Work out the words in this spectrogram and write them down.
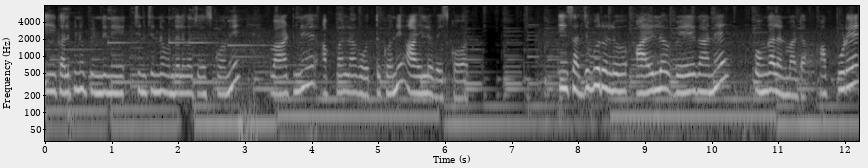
ఈ కలిపిన పిండిని చిన్న చిన్న ఉండలుగా చేసుకొని వాటిని అప్పల్లాగా ఒత్తుకొని ఆయిల్లో వేసుకోవాలి. ఈ సజ్జబూరలు ఆయిల్లో వేయగానే పొంగాలన్నమాట. అప్పుడే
